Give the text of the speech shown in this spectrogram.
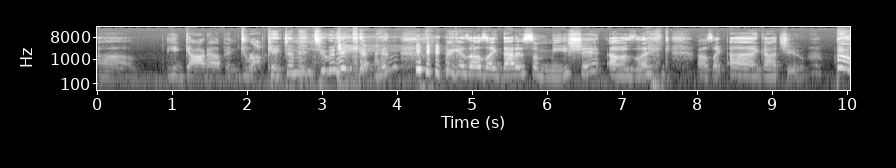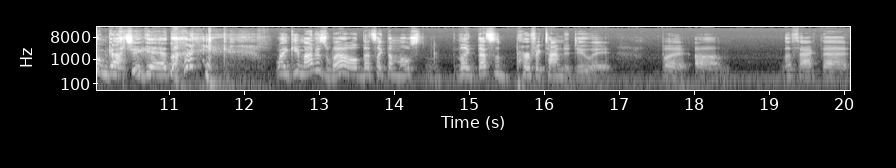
um, he got up and drop kicked him into it again because I was like, that is some me shit. I was like, I was like, I got you, boom, got you again. Like, like you might as well. That's like the most, like that's the perfect time to do it. But um, the fact that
